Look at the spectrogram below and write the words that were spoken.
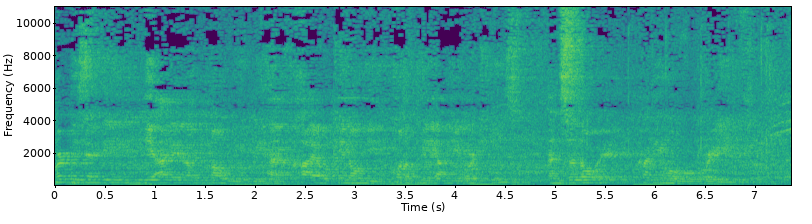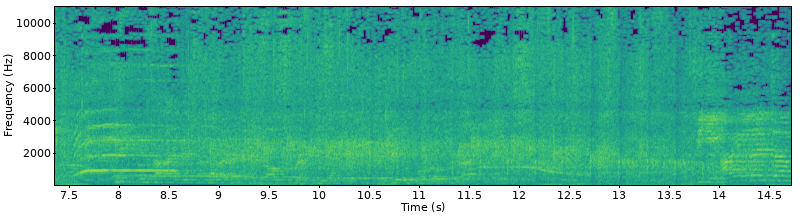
Representing the island of Maui, we have Kyle Kinohi Konopiliahi Ortiz and Sonoe Kaniho Ray. Pink is the island's color and is also represented in the beautiful local islands. The island of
